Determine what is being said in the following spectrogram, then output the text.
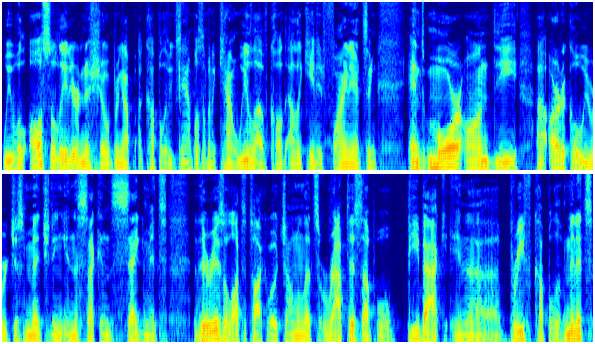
We will also later in the show bring up a couple of examples of an account we love called allocated financing and more on the uh, article we were just mentioning in the second segment. There is a lot to talk about, gentlemen. Let's wrap this up. We'll be back in a, brief couple of minutes.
